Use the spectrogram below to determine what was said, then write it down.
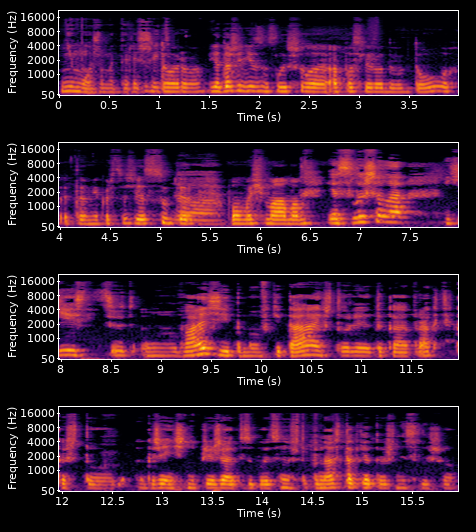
не можем это решить. Здорово. Я даже не слышала о послеродовых доулах. Это, мне кажется, сейчас супер да. помощь мамам. Я слышала, есть э, в Азии, по-моему, в Китае, что ли, такая практика, что к женщине приезжают и заботятся, ну, чтобы у нас так я тоже не слышала.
